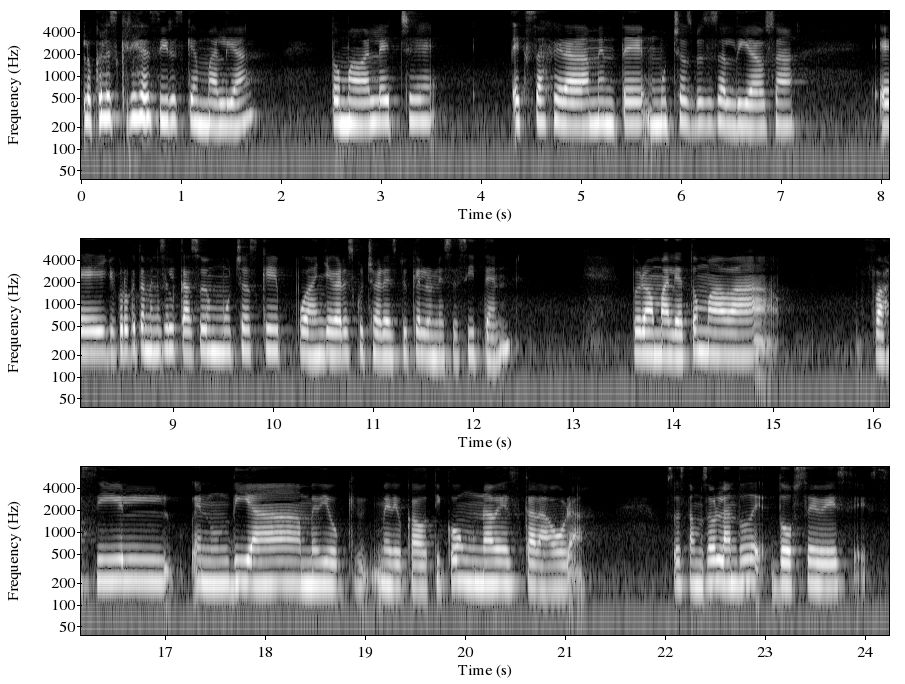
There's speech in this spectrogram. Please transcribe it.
lo que les quería decir es que Amalia tomaba leche exageradamente muchas veces al día, o sea, eh, yo creo que también es el caso de muchas que puedan llegar a escuchar esto y que lo necesiten, pero Amalia tomaba fácil en un día medio, medio caótico una vez cada hora, o sea, estamos hablando de 12 veces.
